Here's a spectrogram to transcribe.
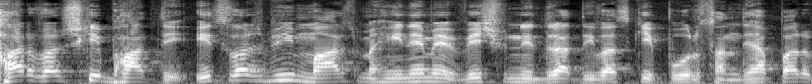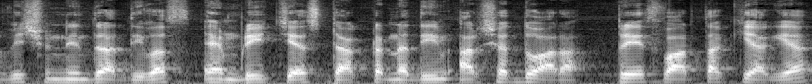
हर वर्ष की भांति। इस वर्ष भी मार्च महीने में विश्व निद्रा दिवस की पूर्व संध्या पर विश्व निद्रा दिवस MD chest doctor Nadeem Arshad द्वारा प्रेस वार्ता किया गया।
